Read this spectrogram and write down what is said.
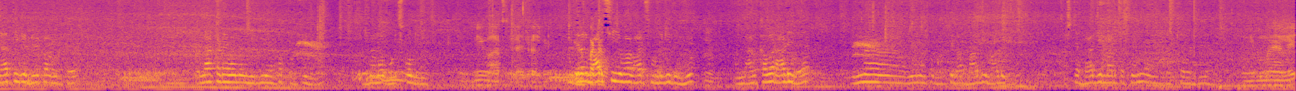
ಜಾತಿಗೆ ಬೇಕಾಗುತ್ತೆ ಎಲ್ಲ ಕಡೆ ಒಂದೊಂದು ಇರಲಿ ಅಂತ ಕೊಡ್ತಿದ್ರು ಇದನ್ನು ಉಳಿಸ್ಕೊಂಡಿದ್ದೀನಿ ನೀವು ಆರಿಸಿಲ್ಲ ಇದರಲ್ಲಿ? ಇದರಲ್ಲಿ ಆರಿಸಿ ಇವಾಗ ಆರಿಸಿ ಮಡಗಿದ್ದೀನಿ ಒಂದು ನಾಲ್ಕು ಕವರ್ ಆಡಿದೆ ಇನ್ನೂ ಏನಂತ ಗೊತ್ತಿಲ್ಲ ಬಾಜಿ ಮಾಡಿದ್ದೆ ಅಷ್ಟೇ ಬಾಜಿ ಮಾಡಿದ ತಕ್ಷಣ ನಿಮ್ಮ ಮನೆಯಲ್ಲಿ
